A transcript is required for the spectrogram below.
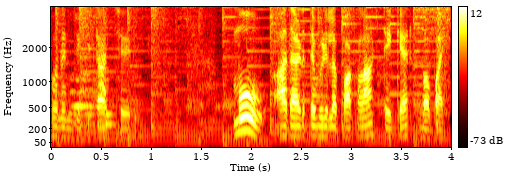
புரிஞ்சுக்கிட்டா சரி. மூவ் அதை அடுத்த வீடியோவில் பார்க்கலாம். டேக் கேர் பபாய்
